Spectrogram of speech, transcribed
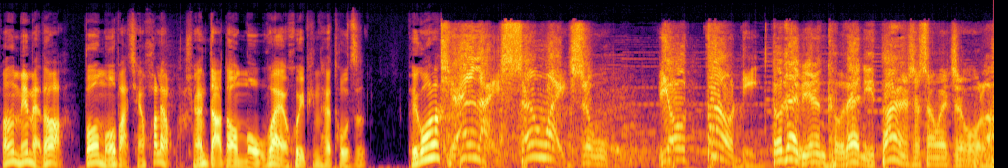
房子没买到啊，包某把钱花了了，全打到某外汇平台投资，赔光了。钱乃身外之物。有道理，都在别人口袋里，当然是身外之物了。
